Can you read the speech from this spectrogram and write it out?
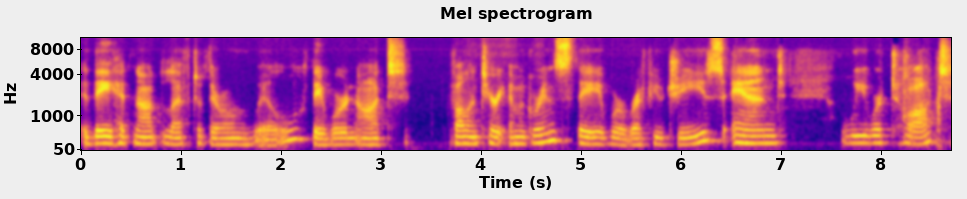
They had not left of their own will, they were not voluntary immigrants, they were refugees. And we were taught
